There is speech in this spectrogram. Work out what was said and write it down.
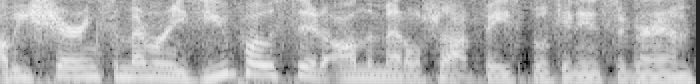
I'll be sharing some memories you posted on the Metal Shop Facebook and Instagram.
